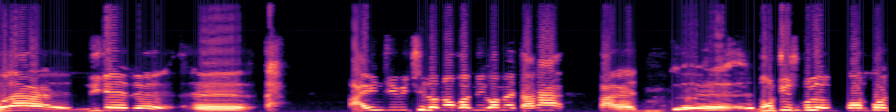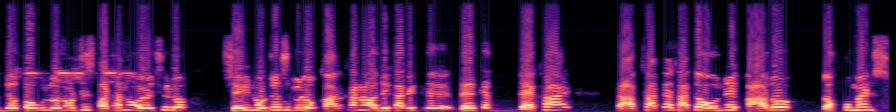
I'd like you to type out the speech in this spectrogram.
ওরা নিজের আইনজীবী ছিল নগর নিগমে, তারা নোটিশগুলো পরপর যতগুলো নোটিশ পাঠানো হয়েছিল সেই নোটিশগুলো কারখানা আধিকারিকদেরকে দেখায়। তার সাথে সাথে অনেক আরও ডকুমেন্টস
